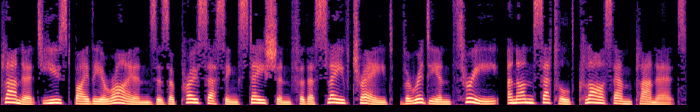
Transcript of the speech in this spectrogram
planet used by the Orions as a processing station for their slave trade, Veridian 3, an unsettled Class M planet.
